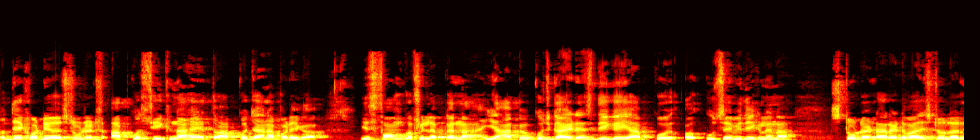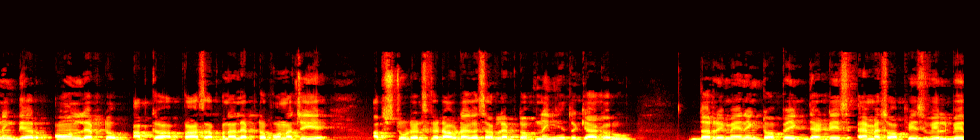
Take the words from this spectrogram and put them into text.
तो देखो डियर स्टूडेंट्स आपको सीखना है तो आपको जाना पड़ेगा। इस फॉर्म को फिलअप करना। यहाँ पे कुछ गाइडेंस दी गई है आपको उसे भी देख लेना। Student are advise to learning their on laptop आपका पास अपना लैपटॉप होना चाहिए। अब स्टूडेंट्स का डाउट आएगा सर लैपटॉप नहीं है तो क्या करूँ? The remaining topic that is M S office will be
